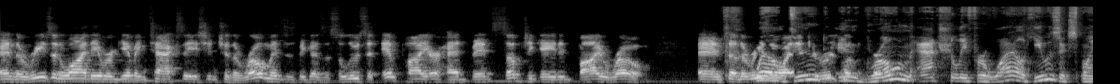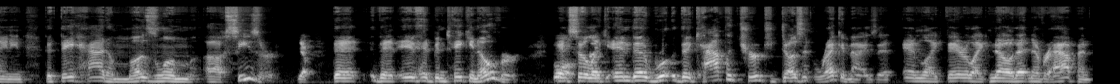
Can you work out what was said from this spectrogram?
And the reason why they were giving taxation to the Romans is because the Seleucid Empire had been subjugated by Rome. And so the reason well, why dude, in Rome, actually, for a while, he was explaining that they had a Muslim uh, Caesar. Yep. That that it had been taken over. Well, and so, like, and the the Catholic Church doesn't recognize it, and like they're like, no, that never happened.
